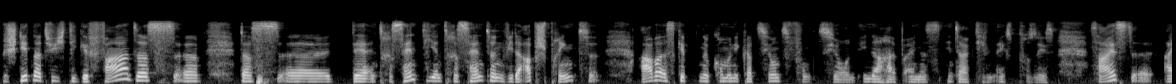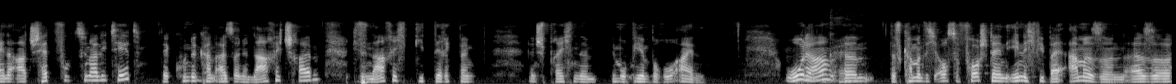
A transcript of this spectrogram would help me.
besteht natürlich die Gefahr, dass, äh, dass äh, der Interessent, die Interessentin wieder abspringt, aber es gibt eine Kommunikationsfunktion innerhalb eines interaktiven Exposés. Das heißt, äh, eine Art Chat-Funktionalität. Der Kunde kann also eine Nachricht schreiben. Diese Nachricht geht direkt beim entsprechenden Immobilienbüro ein. Oder, okay. ähm, das kann man sich auch so vorstellen, ähnlich wie bei Amazon. Also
